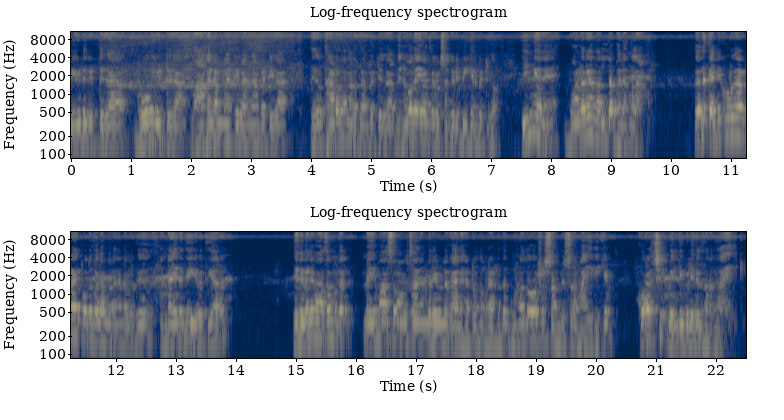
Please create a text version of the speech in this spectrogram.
വീട് കിട്ടുക ഭൂമി കിട്ടുക വാഹനം മാറ്റി വാങ്ങാൻ പറ്റുക തീർത്ഥാടനം നടത്താൻ പറ്റുക വിനോദയാത്രകൾ സംഘടിപ്പിക്കാൻ പറ്റുക ഇങ്ങനെ വളരെ നല്ല ഫലങ്ങളാണ്. അതായത് കന്നിക്കൂറുകാരുടെ പൊതുഫലം പറഞ്ഞാൽ അവർക്ക് രണ്ടായിരത്തി ഇരുപത്തിയാറ് ജനുവരി മാസം മുതൽ മെയ് മാസം അവസാനം വരെയുള്ള കാലഘട്ടം എന്ന് പറയുന്നത് ഗുണദോഷ സമ്മിശ്രമായിരിക്കും കുറച്ച് വെല്ലുവിളികൾ നിറഞ്ഞതായിരിക്കും.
